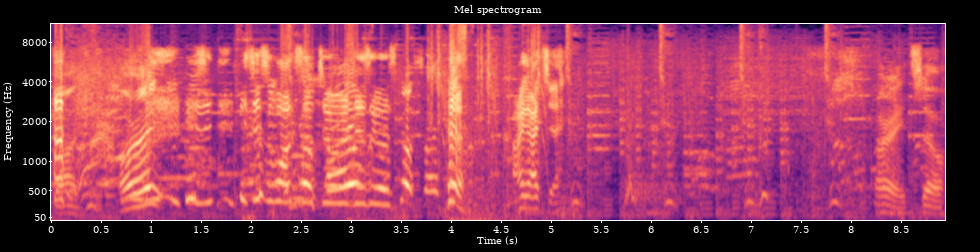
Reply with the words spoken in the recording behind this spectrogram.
gone. All right. he, he just walks up to him and just goes, I got gotcha. You. All right. So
